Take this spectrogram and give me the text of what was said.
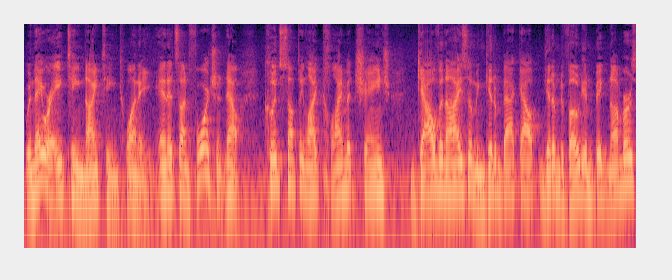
when they were 18, 19, 20. And it's unfortunate. Now, could something like climate change galvanize them and get them back out, get them to vote in big numbers?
